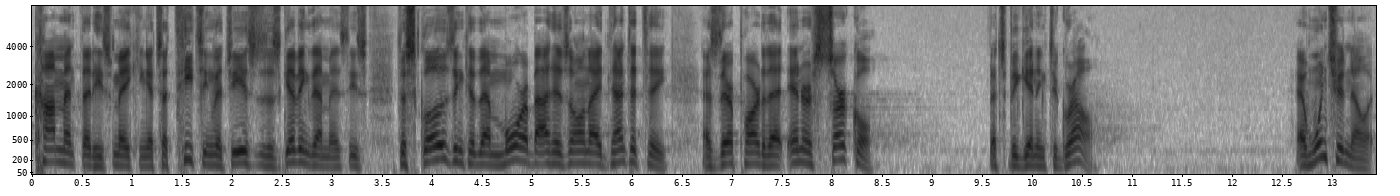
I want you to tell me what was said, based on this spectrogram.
comment that he's making. It's a teaching that Jesus is giving them as he's disclosing to them more about his own identity as they're part of that inner circle that's beginning to grow. And wouldn't you know it,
